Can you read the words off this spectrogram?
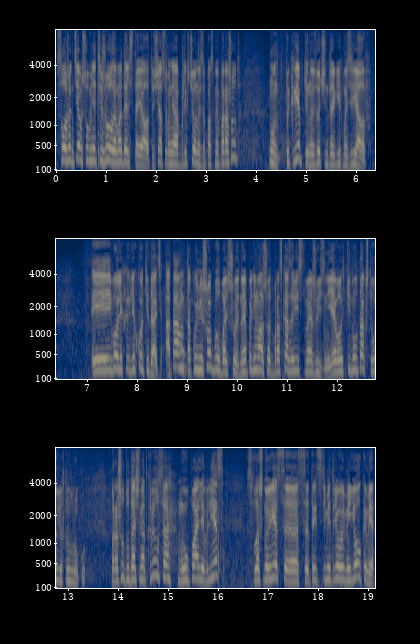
сложен тем, что у меня тяжелая модель стояла. То есть сейчас у меня облегченный запасной парашют, ну он крепкий, но из очень дорогих материалов. И его лег- легко кидать. А там такой мешок был большой, но я понимал, что от броска зависит моя жизнь. Я его кинул так, что вывихнул руку. Парашют удачно открылся, мы упали в лес, сплошной лес э, с 30-метровыми елками.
